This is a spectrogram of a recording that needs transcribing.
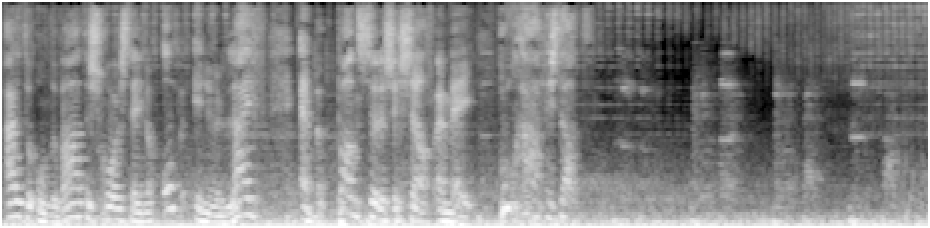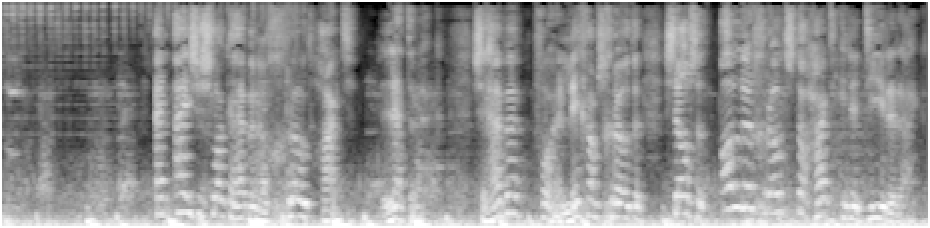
uit de onderwaterschoorsstenen op in hun lijf en bepansteren zichzelf ermee. Hoe gaaf is dat? IJzerslakken hebben een groot hart, letterlijk. Ze hebben voor hun lichaamsgrootte zelfs het allergrootste hart in het dierenrijk.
